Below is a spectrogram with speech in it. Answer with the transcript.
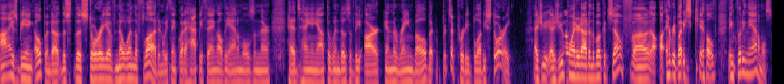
eyes being opened. Uh, this the story of Noah and the flood, and we think what a happy thing, all the animals and their heads hanging out the windows of the ark and the rainbow. But it's a pretty bloody story, as you as you pointed out in the book itself. Uh, everybody's killed, including the animals.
